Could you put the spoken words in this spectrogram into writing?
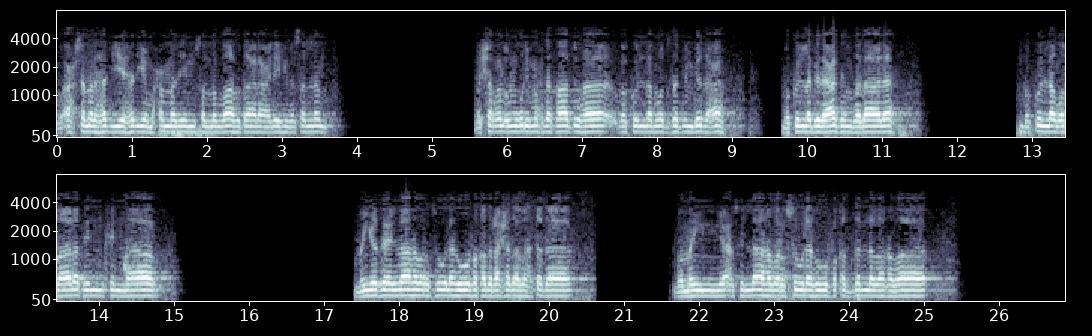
وأحسن الهدي هدي محمد صلى الله تعالى عليه وسلم وشر الأمور محدثاتها وكل مدفة بدعة وكل بدعة ضلالة وكل ضلالة في النار من يطع الله ورسوله فقد رشد واهتدى ومن يعص الله ورسوله فقد ضل وغضى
